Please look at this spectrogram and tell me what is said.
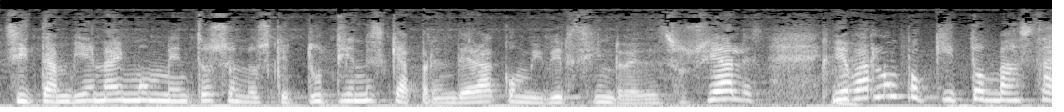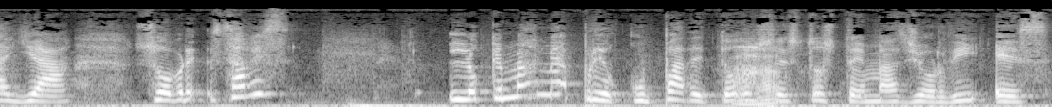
Si también hay momentos en los que tú tienes que aprender a convivir sin redes sociales, llevarlo un poquito más allá sobre, ¿sabes? Lo que más me preocupa de todos Ajá. estos temas, Jordi, es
